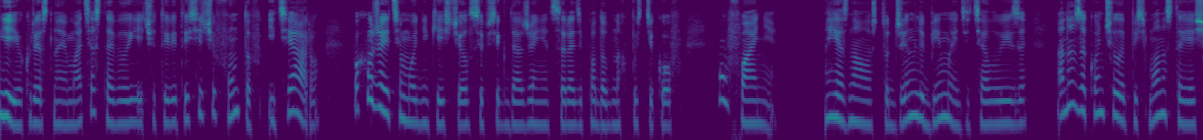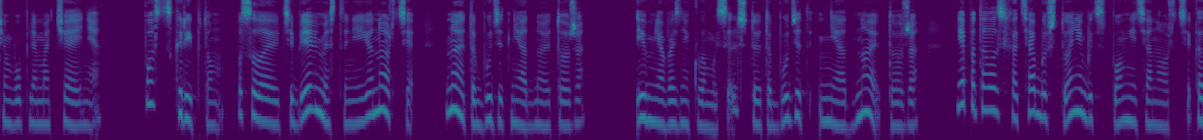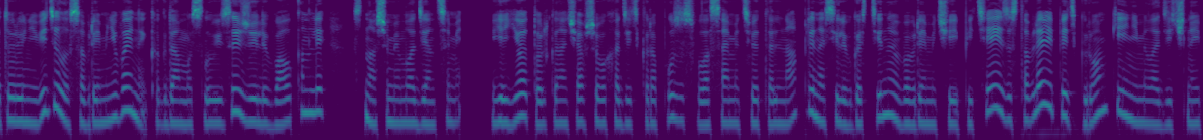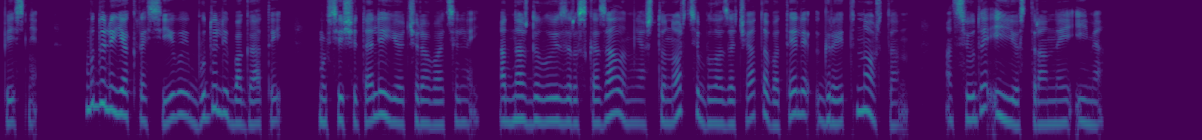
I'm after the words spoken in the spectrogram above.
Ее крестная мать оставила ей четыре тысячи фунтов и тиару. Похоже, эти модники из Челси всегда женятся ради подобных пустяков. У Фанни. Я знала, что Джин — любимое дитя Луизы. Она закончила письмо настоящим воплем отчаяния. «Постскриптум. Посылаю тебе вместо нее Норти. Но это будет не одно и то же. И у меня возникла мысль, что это будет не одно и то же. Я пыталась хотя бы что-нибудь вспомнить о Норте, которую не видела со времени войны, когда мы с Луизой жили в Алконли с нашими младенцами. Ее, только начавшего ходить карапузу с волосами цвета льна, приносили в гостиную во время чаепития и заставляли петь громкие и немелодичные песни. Буду ли я красивой, буду ли богатой. Мы все считали ее очаровательной. Однажды Луиза рассказала мне, что Норти была зачата в отеле Грейт Нортон. Отсюда и ее странное имя.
